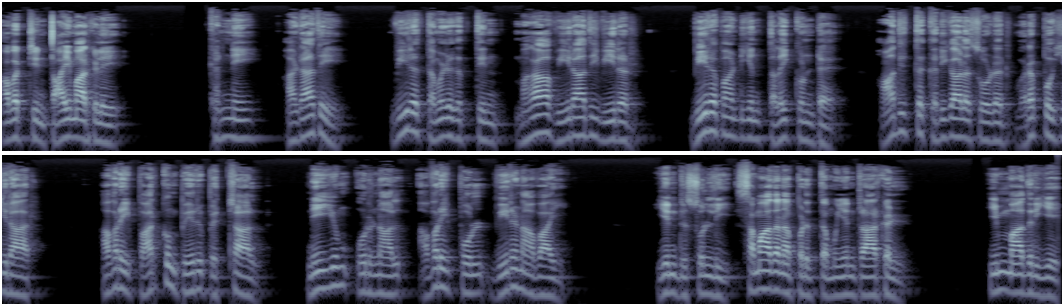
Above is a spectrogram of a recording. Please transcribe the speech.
அவற்றின் தாய்மார்களே கண்ணே அழாதே. வீரத்தமிழகத்தின் மகா வீராதி வீரர் வீரபாண்டியன் தலை கொண்ட ஆதித்த கரிகால சோழர் வரப்போகிறார். அவரை பார்க்கும் பேறு பெற்றால் நீயும் ஒரு நாள் அவரைப் போல் வீரனாவாய் என்று சொல்லி சமாதானப்படுத்த முயன்றார்கள். இம்மாதிரியே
